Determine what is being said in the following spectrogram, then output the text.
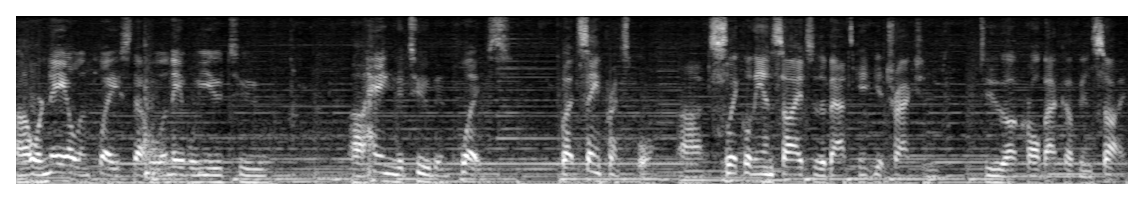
uh, or nail in place that will enable you to uh, hang the tube in place. But same principle, uh, slick on the inside so the bats can't get traction to uh, crawl back up inside.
